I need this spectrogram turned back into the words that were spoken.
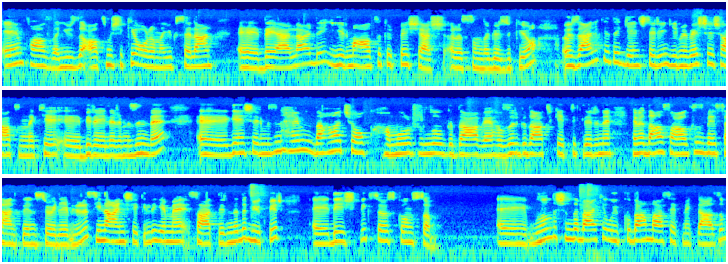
en fazla %62 orana yükselen e, değerler de 26-45 yaş arasında gözüküyor. Özellikle de gençlerin 25 yaş altındaki e, bireylerimizin de e, gençlerimizin hem daha çok hamurlu gıda ve hazır gıda tükettiklerini hem de daha sağlıksız beslendiklerini söyleyebiliriz. Yine aynı şekilde yeme saatlerinde de büyük bir değişiklik söz konusu. Ee, bunun dışında belki uykudan bahsetmek lazım.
